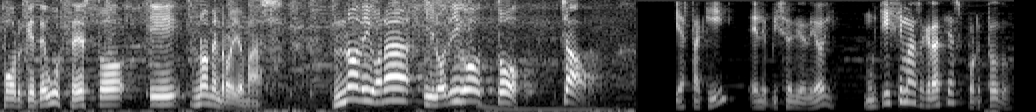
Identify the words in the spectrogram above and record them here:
porque te guste esto y no me enrollo más. No digo nada y lo digo todo. Chao. Y hasta aquí el episodio de hoy. Muchísimas gracias por todo,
